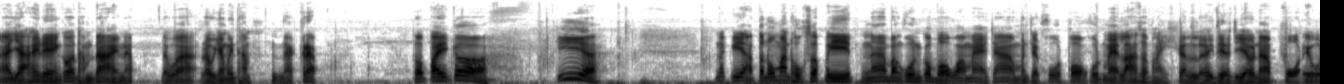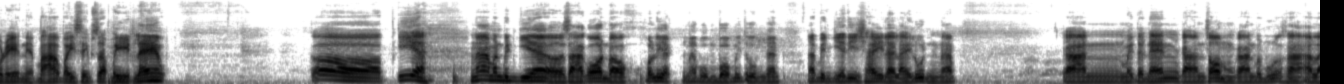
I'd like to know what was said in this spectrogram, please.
นะอยากให้แรงก็ทำได้นะครับ แต่ว่าเรายังไม่ทำนะครับ ต่อไปก็เกียร์นักเกียร์อัตโนมัติ 6 สปีดนะบางคนก็บอกว่าแม่เจ้ามันจะโคตรพ่อโคตรแม่ล้าสมัยกันเลยเดียวๆนะฟอร์ดเอเวอเรสต์เนี่ยป้าไป 10 สปีดแล้ว ก็เกียร์หน้ามันเป็นเกียร์เออสากลเปล่าเขาเรียกนะผมบอกไม่ถูกเหมือนกันนะเป็นเกียร์ที่ใช้หลาย ๆ รุ่นนะครับ การไมเตอร์แนนการซ่อมการบำรุงรักษาอะไร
